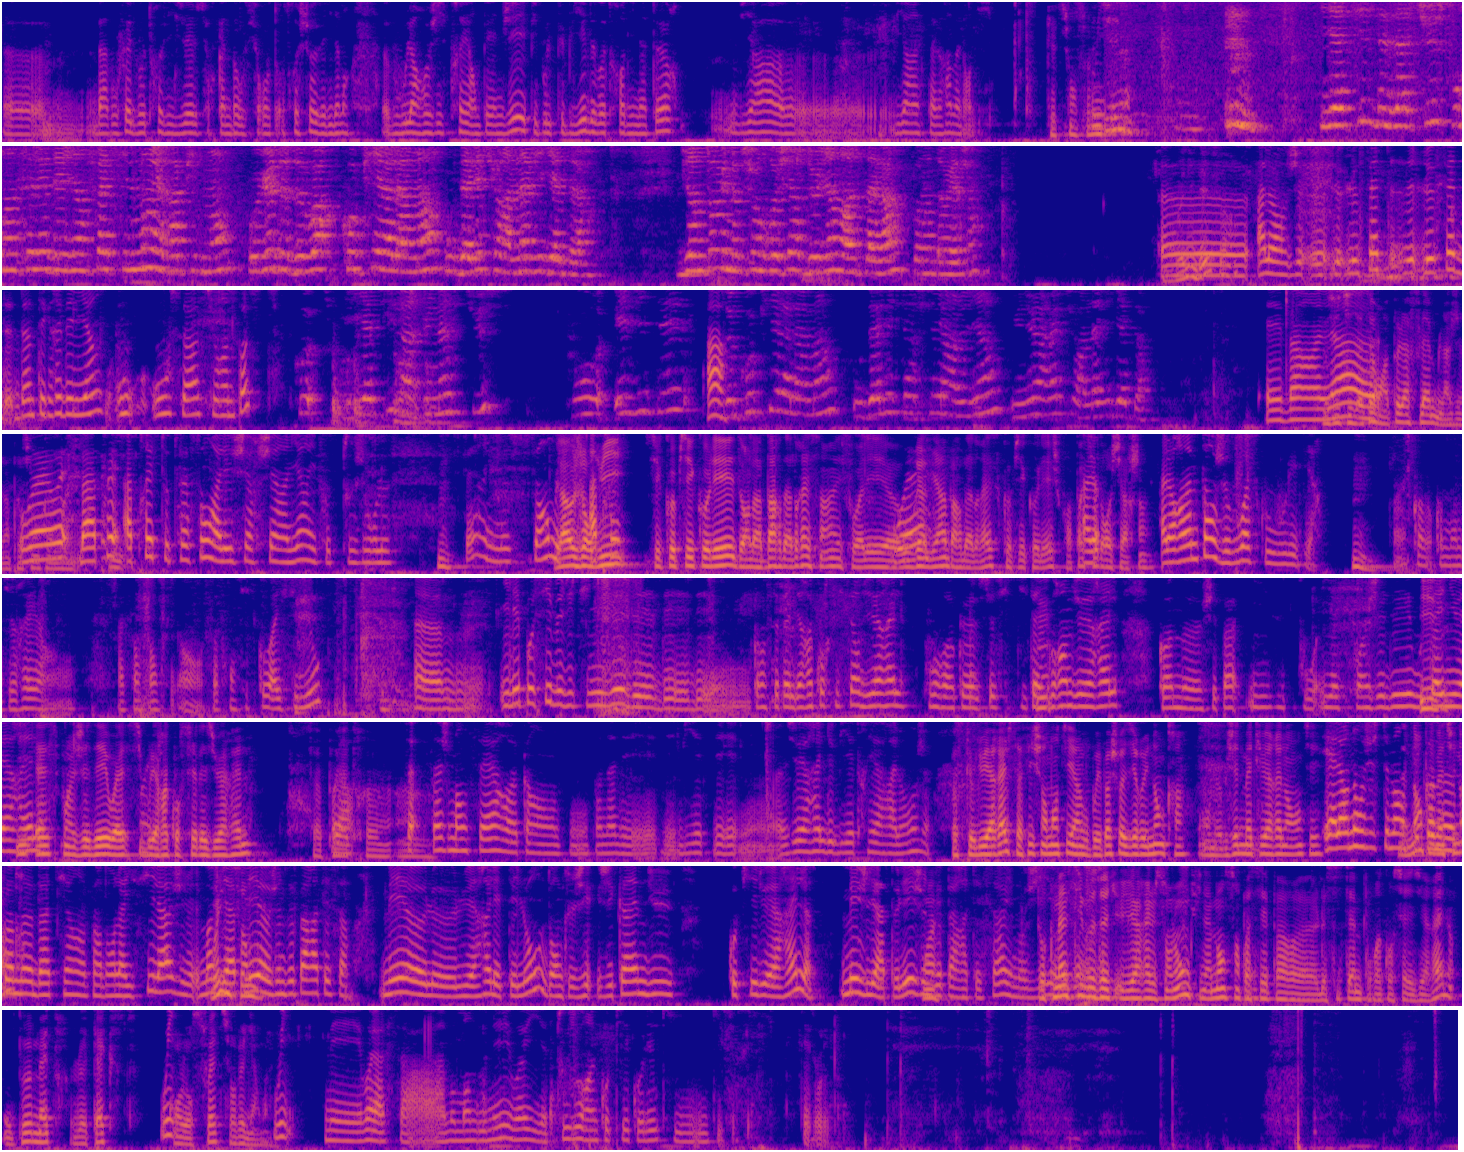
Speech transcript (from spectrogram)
euh, bah, vous faites votre visuel sur Canva ou sur autre chose évidemment, vous l'enregistrez en PNG et puis vous le publiez de votre ordinateur via, euh, via Instagram à l'ordi. Question sur Oui. LinkedIn. Y a-t-il des astuces pour insérer des liens facilement et rapidement au lieu de devoir copier à la main ou d'aller sur un navigateur? Bientôt une option de recherche de liens dans Instagram Point d'interrogation. Une bonne idée, ça. Euh, alors, je- euh, le, le fait, le, le fait d'intégrer des liens, où, où ça Sur un post? Co- Y a-t-il un- une astuce pour éviter Ah. de copier à la main ou d'aller chercher un lien, une URL sur un navigateur? Eh ben Les là. utilisateurs ont euh, un peu la flemme, là, j'ai l'impression. ouais, ouais. Bah après, après, de toute façon, aller chercher un lien, il faut toujours le faire, il me semble. Là, aujourd'hui, Après- c'est copier-coller dans la barre d'adresse. hein. Il faut aller euh, Ouais. ouvrir le lien, barre d'adresse, copier-coller. Je crois pas qu'il y ait de recherche. hein. Alors en même temps, je vois ce que vous voulez dire. Hmm. Comme, comme on dirait en- à San, Francisco, I feel you. Euh, il est possible d'utiliser des, des, des- comment ça s'appelle, des raccourcisseurs d'URL pour euh, que ce- si tu as une Hmm. grande URL comme, euh, je sais pas, is is.gd ou tu Is- as une URL. is.gd, ouais, si vous voulez raccourcir les URL, ça peut Voilà. être. euh, Ça, je m'en sers euh, quand on a des, des, billets, des euh, URL de billetterie à rallonge. Parce que l'URL s'affiche en entier. Hein. Vous pouvez pas choisir une encre. hein. On est obligé de mettre l'URL en entier. Et alors non, justement, c'est comme, bah tiens, pardon, là ici, là, je, moi Oui, je l'ai appelé euh, je ne veux pas rater ça. Mais euh, l'URL était long, donc j'ai quand même dû copier l'URL, mais je l'ai appelé je Ouais. ne veux pas rater ça, emoji. Donc même si vos. URL sont longues, finalement, sans passer par euh, le système pour raccourcir les URL, on peut mettre le texte Oui. qu'on le souhaite sur le lien. voilà. Oui, mais voilà, ça, à un moment donné, ouais, il y a toujours un copier-coller qui, qui se fait. Désolée.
